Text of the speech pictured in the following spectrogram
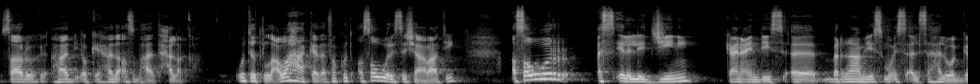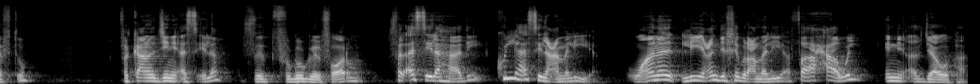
صاروا هذه أوكي هذا أصبحت حلقة. وتطلع وهكذا. فكنت أصور استشاراتي أصور أسئلة اللي تجيني. كان عندي آه، برنامج اسمه اسأل سهل وقفته فكانوا تجيني أسئلة في, Google Form فالأسئلة هذه كلها أسئلة عملية وأنا لي عندي خبرة عملية فأحاول إني أجاوبها.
